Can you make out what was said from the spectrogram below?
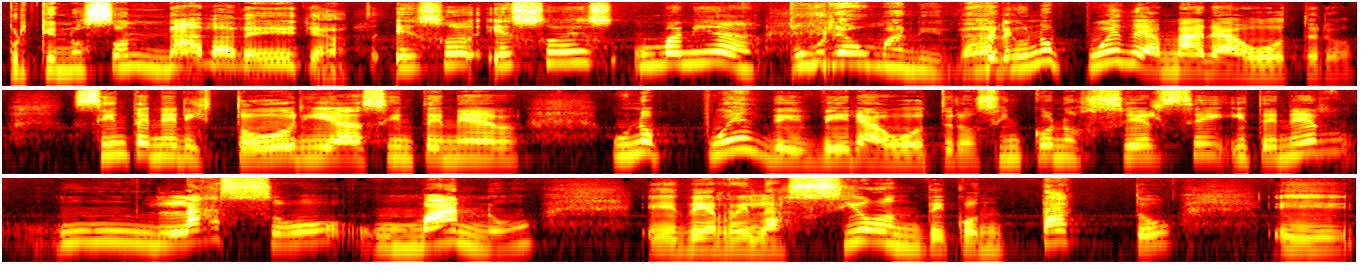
porque no son nada de ella. Eso, eso es humanidad. Pura humanidad. Pero uno puede amar a otro sin tener historia, sin tener... Uno puede ver a otro sin conocerse y tener un lazo humano eh, de relación, de contacto, eh,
